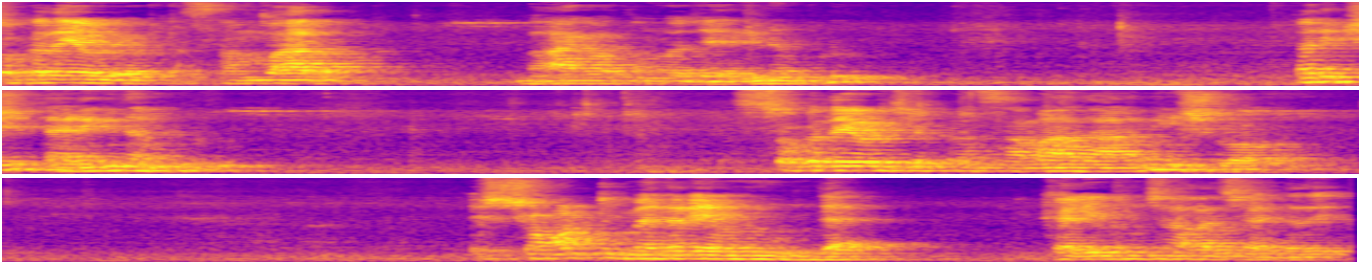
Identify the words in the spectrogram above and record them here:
సుఖదేవుడి యొక్క సంవాదం భాగవతంలో జరిగినప్పుడు పరీక్షిత్ అడిగినప్పుడు సుఖదేవుడు చెప్పిన సమాధానం ఈ శ్లోకం. షార్ట్ మెదడు ఏమైనా ఉందా? కలియుగం చాలా చెడ్డది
